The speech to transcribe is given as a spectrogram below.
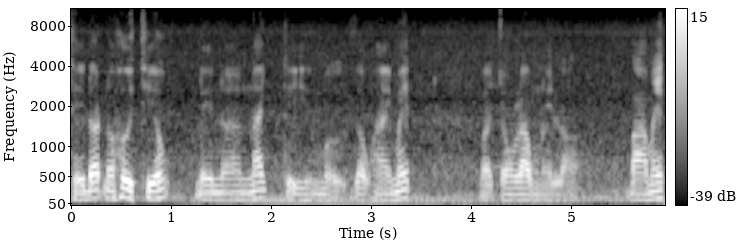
thế đất nó hơi thiếu nên uh, nách thì mở rộng 2 mét và trong lòng này là 3 mét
